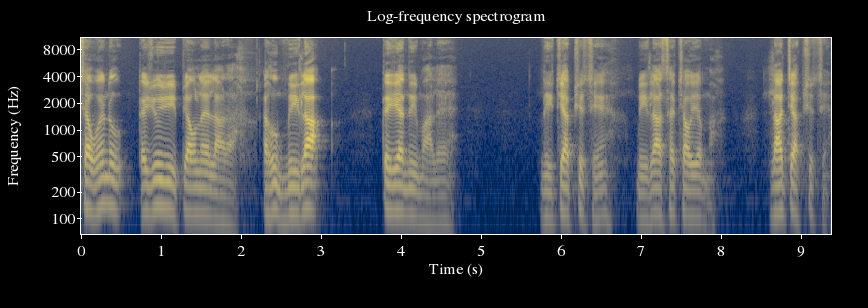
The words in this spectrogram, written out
ဆက်ဝင်းတို့တရွရွပြောင်းလဲလာတာအခုမေလတရက်နေ့မှာလဲနေကြဖြစ်စဉ်မေလ16ရက်မှာလာကြဖြစ်စဉ်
